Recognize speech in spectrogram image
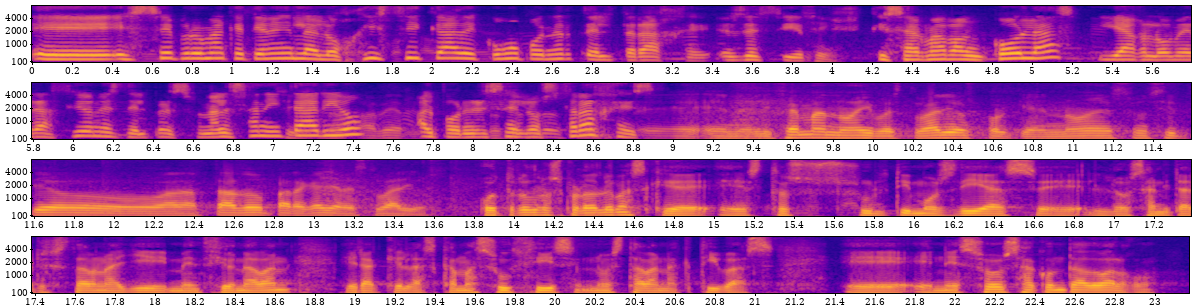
ese problema que tienen en la logística de cómo ponerte el traje. Es decir, Sí. que se armaban colas y aglomeraciones del personal sanitario Sí, ¿no? A ver, al ponerse los trajes. eh, en el IFEMA no hay vestuarios porque no es un sitio adaptado para que haya vestuarios. Otro de los problemas que estos últimos días eh, los sanitarios que estaban allí mencionaban era que las camas UCIs no estaban activas. Eh, ¿En eso os ha contado algo?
